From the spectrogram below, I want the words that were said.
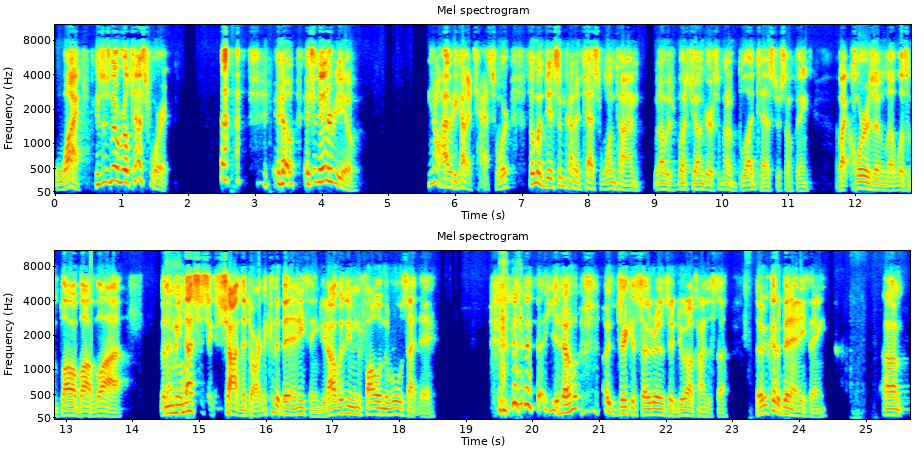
Why? Because there's no real test for it. you know, it's an interview. You don't have any kind of test for it. Someone did some kind of test one time when I was much younger, some kind of blood test or something about cortisone levels and blah blah blah blah. But I mean, Mhm. that's just a shot in the dark. That could have been anything, dude. I wasn't even following the rules that day. you know, I was drinking sodas and doing all kinds of stuff. So it could have been anything. Um,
